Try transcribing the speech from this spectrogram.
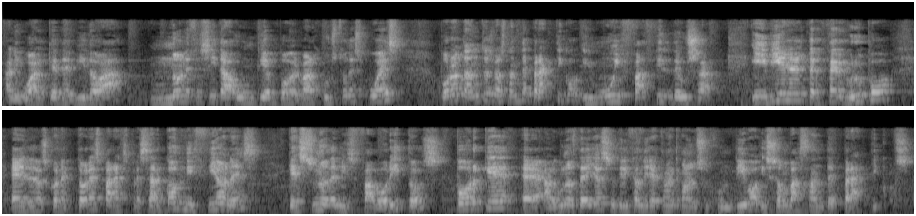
al igual que debido a, no necesita un tiempo verbal justo después, por lo tanto es bastante práctico y muy fácil de usar. Y viene el tercer grupo, el de los conectores para expresar condiciones, que es uno de mis favoritos, porque eh, algunos de ellos se utilizan directamente con el subjuntivo y son bastante prácticos.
